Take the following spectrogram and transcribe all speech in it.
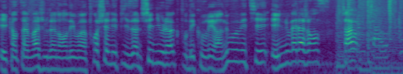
Et quant à moi, je vous donne rendez-vous à un prochain épisode chez New Lock pour découvrir un nouveau métier et une nouvelle agence. Ciao ciao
